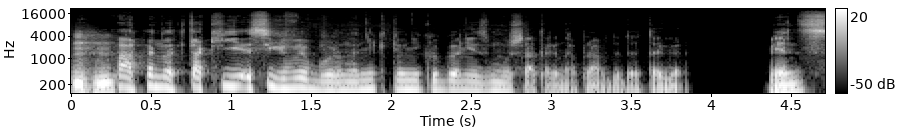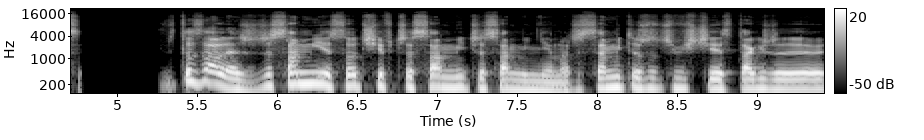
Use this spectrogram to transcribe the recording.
Mhm. Ale no taki jest ich wybór. No nikt tu nikogo nie zmusza tak naprawdę do tego. Więc to zależy. Czasami jest odsiew, czasami, czasami nie ma. Czasami też oczywiście jest tak, że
